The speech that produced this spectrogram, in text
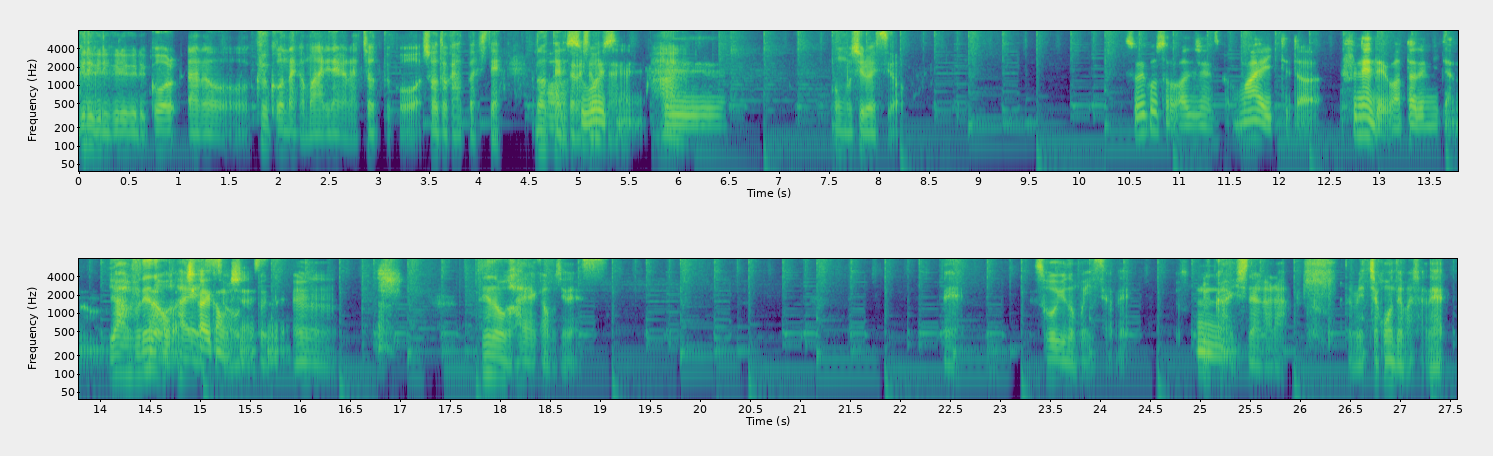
ぐるぐるぐるぐるこう、あの、空港の中回りながらちょっとこう、ショートカットして乗ったりあとかすごいですねしましたね。。えはい。ー、面白いですよ。それこそあれじゃないですか。前行ってた船で渡るみたいな。いや、船の方が。近いかもしれないですねうん。船の方が早いかもしれないです。ね。そういうのもいいですよね。うん迂回しながら、めっちゃ混んでましたね。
